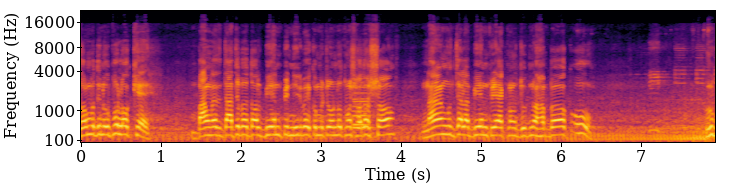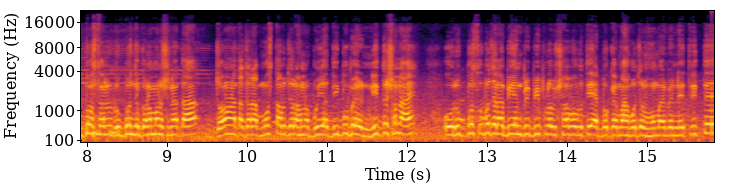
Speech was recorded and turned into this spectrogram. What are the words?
জন্মদিন উপলক্ষে বাংলাদেশ জাতীয় দল বিএনপি নির্বাহী কমিটির অন্যতম সদস্য, নারায়ণগঞ্জ জেলা বিএনপির এক নং যুগ্ম আহ্বায়ক ও রূপগঞ্জ রূপগঞ্জের গণমানুষ নেতা জননেতা জনাব মোস্তাফিজুর রহমান ভুইয়া দীপুবের নির্দেশনায় ও রূপগঞ্জ উপজেলা বিএনপি বিপ্লবী সভাপতি অ্যাডভোকেট মাহবুজুর হুমায়ুনের নেতৃত্বে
